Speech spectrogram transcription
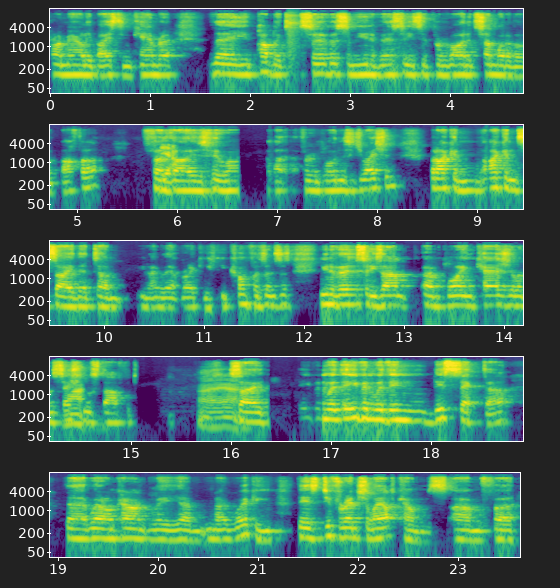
primarily based in Canberra, the public service and the universities have provided somewhat of a buffer for yeah. those who are uh, for employed in the situation. But I can I can say that um, you know without breaking any confidences, universities aren't employing casual and sessional staff. Oh, yeah. So even with even within this sector. Uh, where I'm currently, um, you know, working, there's differential outcomes um, for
